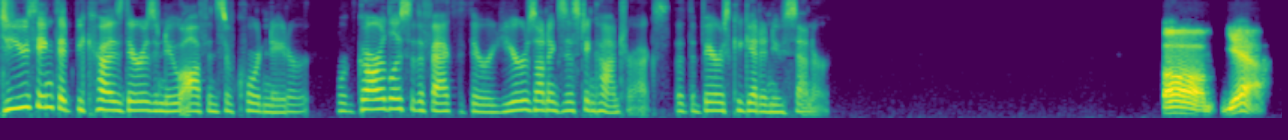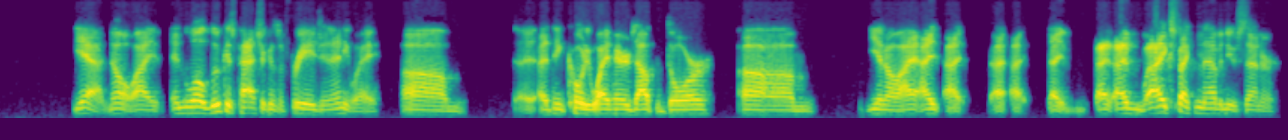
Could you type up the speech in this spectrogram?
Do you think that because there is a new offensive coordinator regardless of the fact that there are years on existing contracts, that the Bears could get a new center? Um, yeah. Yeah, no, I and well, Lucas Patrick is a free agent anyway. Um, I, I think Cody Whitehair's out the door. Um, you know, I, I, I, I, I, I, I expect them to have a new center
